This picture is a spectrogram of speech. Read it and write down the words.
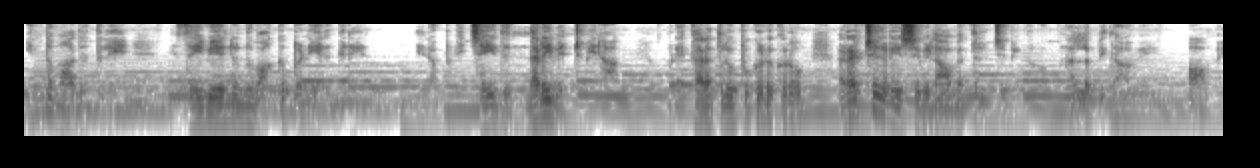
இந்த மாதத்திலே செய்வேன் என்று வாக்கு பண்ணி இருக்கிறேன் அப்படி செய்து நிறைவேற்றுவீராக. உடைய கரத்தில் ஒப்பு கொடுக்கிறோம் இரட்சகர் நாமத்தில் ஜெபிக்கிறோம். நல்ல பிதாவே. ஆமை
